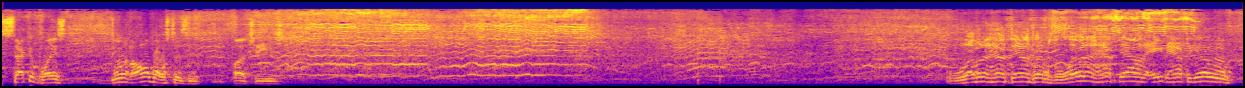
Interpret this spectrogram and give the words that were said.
Second place doing almost as much ease. Eleven and a half down, drivers. Eleven and a half down, eight and a half to go.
